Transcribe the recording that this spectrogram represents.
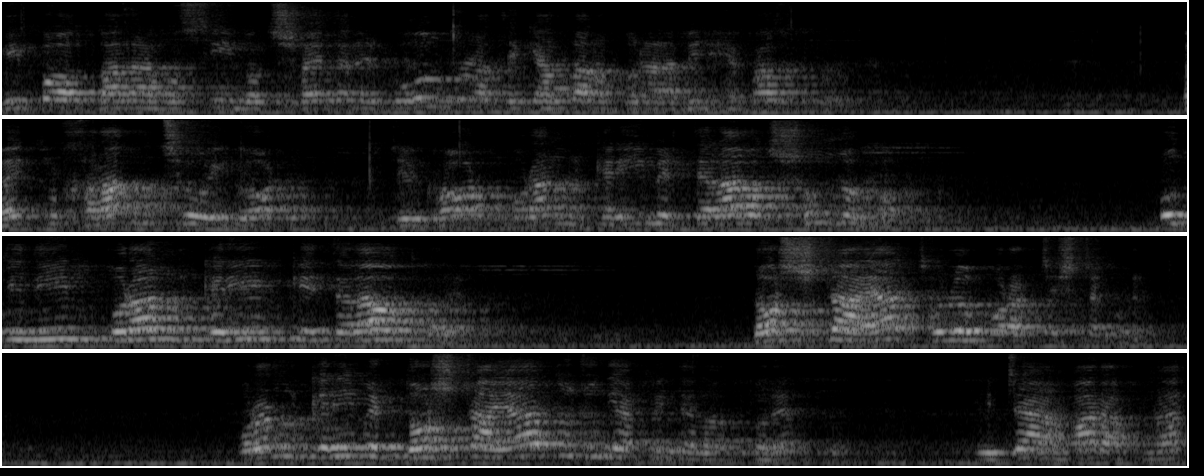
বিপদ বালা মুসিবত, শয়তানের কুমন্ত্রণা থেকে আল্লাহ রাব্বুল আলামিন হেফাজত করবে বাইতুল খারাপ হচ্ছে ওই ঘর, যে ঘর কোরআনুল করিমের তেলাওয়াত শূন্য ঘর। প্রতিদিন কোরআনুল করিমকে তেলাওয়াত করেন। দশটা আয়াত হলেও পড়ার চেষ্টা করেন। কোরআনুল করিমের দশটা আয়াতও যদি আপনি তেলাওয়াত করেন, এটা আমার আপনার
